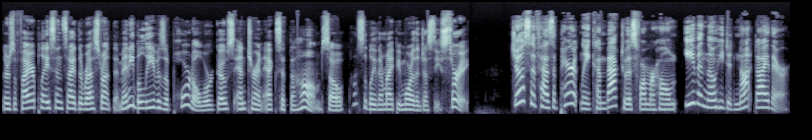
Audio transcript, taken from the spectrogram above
There's a fireplace inside the restaurant that many believe is a portal where ghosts enter and exit the home, so possibly there might be more than just these three. Joseph has apparently come back to his former home even though he did not die there.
